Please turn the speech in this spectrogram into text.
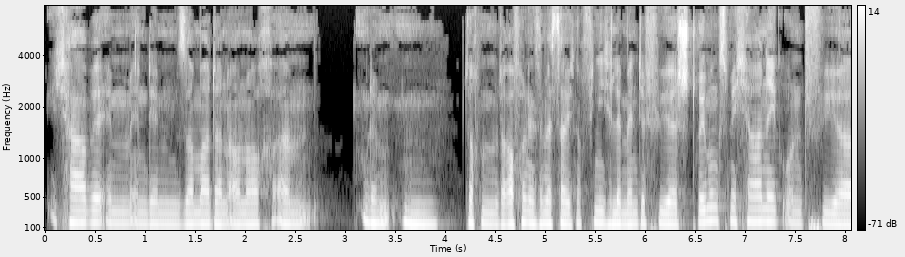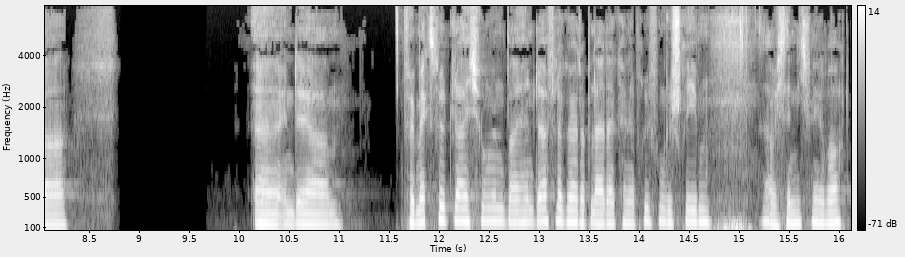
ich habe im, in dem Sommer dann auch noch, ähm, im, doch im darauffolgenden Semester habe ich noch finite Elemente für Strömungsmechanik und für äh, in der für Maxwell-Gleichungen bei Herrn Dörfler gehört, habe leider keine Prüfung geschrieben, habe ich dann nicht mehr gebraucht.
